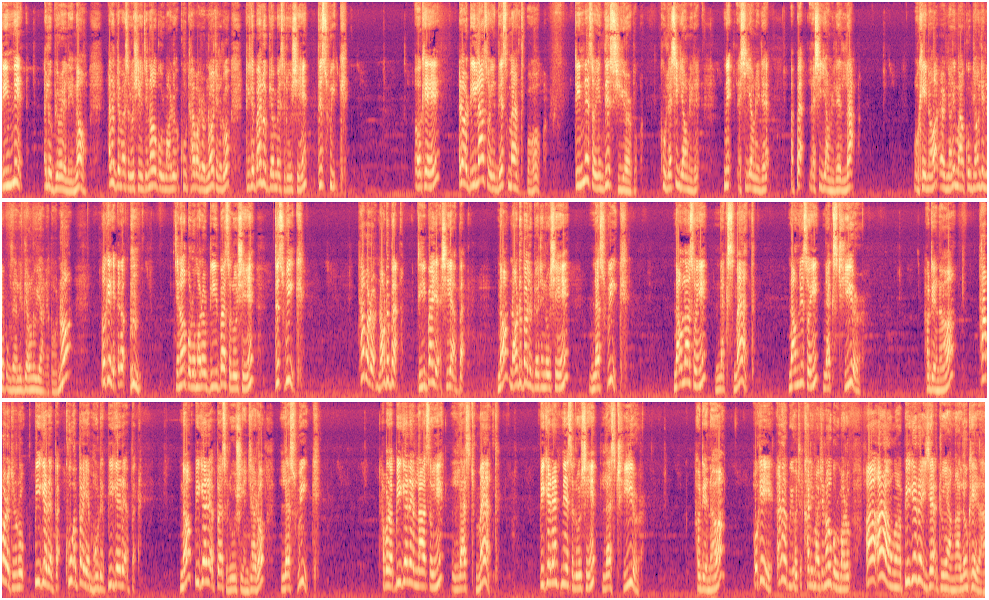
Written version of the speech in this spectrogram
ဒီနှစ်အဲ့လိုပြောရလေနော်အဲ့လိုပြောမယ်ဆိုလို့ရှိရင်ကျွန်တော်ကိုရိုမာတို့အခုထားပါတော့နော်ကျွန်တော်တို့ဒီတစ်ပတ်လို့ပြောမယ်ဆိုလို့ရှိရင် this week Okay အဲ့တော့ဒီလဆိုရင် this month ပေါ့ဒီနှစ်ဆိုရင် this year ပေါ့အခုလက်ရှိရောက်နေတဲ့နှစ်လက်ရှိရောက်နေတဲ့အပတ်လက်ရှိရောက်နေတဲ့လ Okay နော်အဲ့တော့ညီလေးမှာကိုပြောင်းခြင်းတဲ့ပုံစံလေးပြောင်းလို့ရတယ်ပေါ့နော် Okay အဲ့တော့ကျွန်တော်ကိုရိုမာတို့ဒီဘက်ဆိုလို့ရှိရင် this week ထားပါတော့နောက်တစ်ပတ်ဒီဘက်ရဲ့အရှိရဘက်နော်နောက်တစ်ပတ်လို့ပြောချင်လို့ရှိရင် next week နောက်လာဆိုရင် next month နောက်နှစ်ဆိုရင် next year ဟုတ်တယ်နော်ထားပါတော့ကျွန်တော်တို့ပြီးခဲ့တဲ့အပတ်ခုအပတ်ရမဟုတ်တဲ့ပြီးခဲ့တဲ့အပတ်နော်ပြီးခဲ့တဲ့အပတ်ဆိုလို့ရှိရင်ကြတော့ last week အပေါ်တော့ပြီးခဲ့တဲ့လဆိုရင် last month ပြီးခဲ့တဲ့နှစ်ဆိုလို့ရှိရင် last year ဟုတ်တယ်နော် okay အဲ့ဒါပြီးတော့ခါလီမှာကျွန်တော်ကိုရမတို့အာအဲ့ဒါကပြီးခဲ့တဲ့ရက်အတွင်းကငါလုပ်ခဲ့တာ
